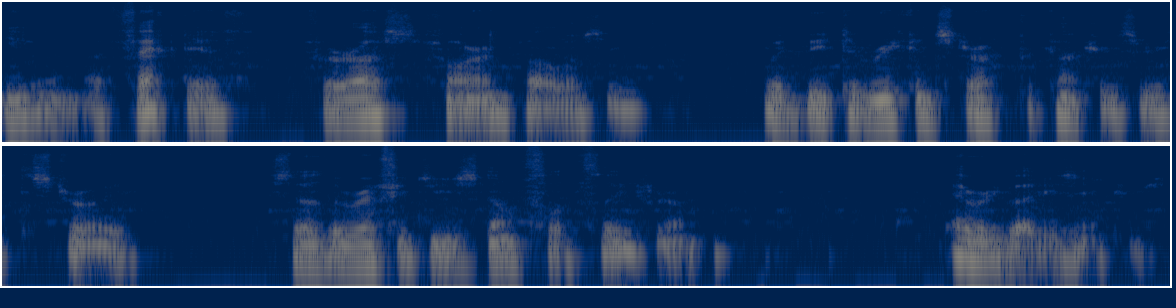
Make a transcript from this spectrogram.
even effective for us foreign policy would be to reconstruct the countries we've destroyed so the refugees don't flee from. Everybody's interest.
